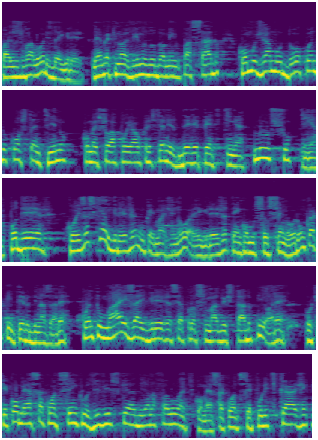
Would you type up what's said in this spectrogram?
quais os valores da igreja. Lembra que nós vimos no domingo passado como já mudou quando Constantino começou a apoiar o cristianismo. De repente tinha luxo, tinha poder, Coisas que a igreja nunca imaginou. A igreja tem como seu senhor um carpinteiro de Nazaré. Quanto mais a igreja se aproximar do Estado, pior é. Porque começa a acontecer, inclusive, isso que a Adriana falou antes. Começa a acontecer politicagem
